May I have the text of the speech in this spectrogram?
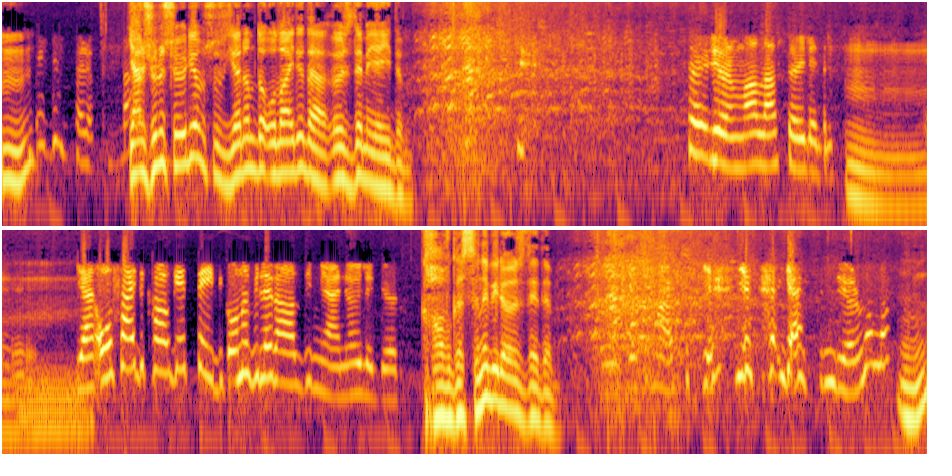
Hı. benim tarafımdan. Yani şunu söylüyor musunuz? Yanımda olaydı da özlemeyeydim. Söylüyorum vallahi söyledim. Hmm. Yani olsaydı kavga etseydik ona bile razıyım yani öyle diyorum. Kavgasını bile özledim. Özledim artık ye- yeter gelsin diyorum ama Hı.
